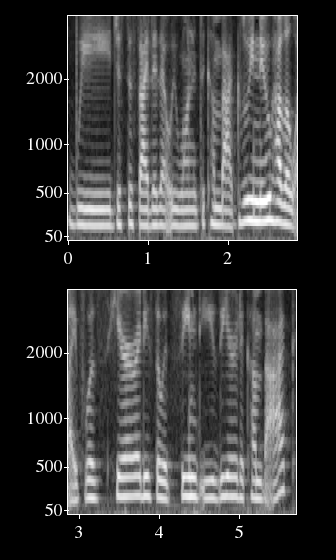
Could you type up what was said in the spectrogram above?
we just decided that we wanted to come back because we knew how the life was here already. So it seemed easier to come back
